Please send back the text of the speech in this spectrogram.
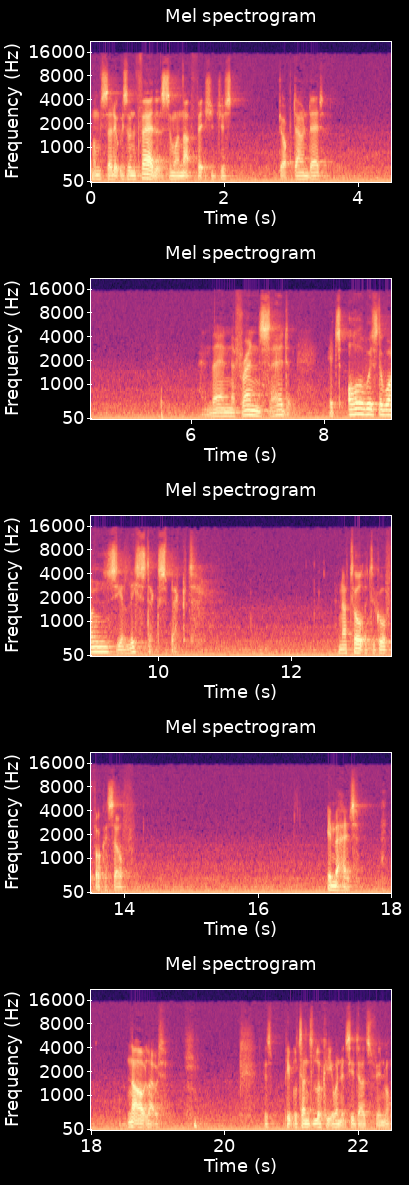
Mum said it was unfair that someone that fit should just drop down dead. And then a friend said, It's always the ones you least expect. And I told her to go fuck herself. In my head. Not out loud. Because people tend to look at you when it's your dad's funeral.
